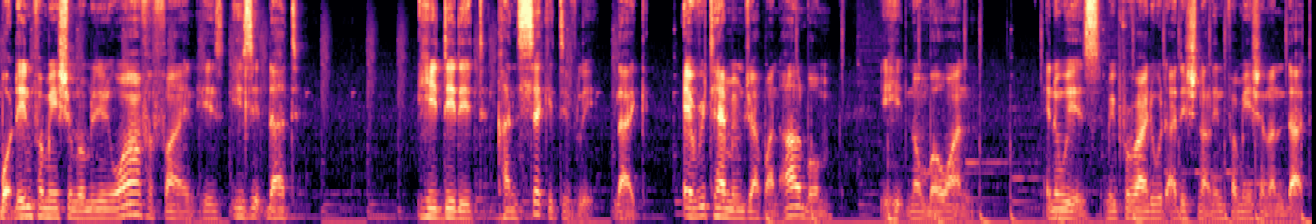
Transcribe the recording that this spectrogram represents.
But the information we really want to find is is it that he did it consecutively, like every time him drop an album, he hit number one. Anyways, we provide with additional information on that.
